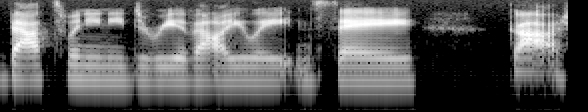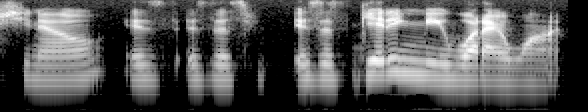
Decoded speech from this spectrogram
that's when you need to reevaluate and say, gosh, you know, is is this is this getting me what I want?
